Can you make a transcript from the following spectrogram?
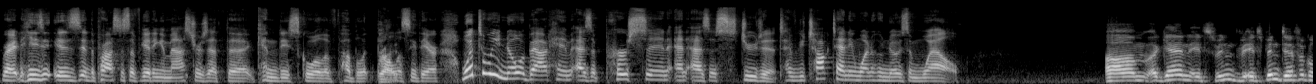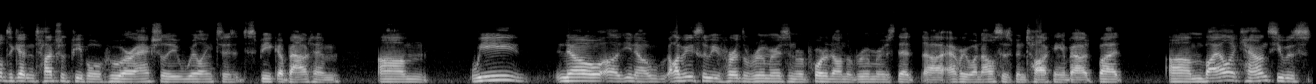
Right. He is in the process of getting a master's at the Kennedy School of Public Policy right. there. What do we know about him as a person and as a student? Have you talked to anyone who knows him well? Um, again, it's been it's been difficult to get in touch with people who are actually willing to speak about him. Um, we know, uh, you know, obviously we've heard the rumors and reported on the rumors that uh, everyone else has been talking about, but um, by all accounts, he was,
